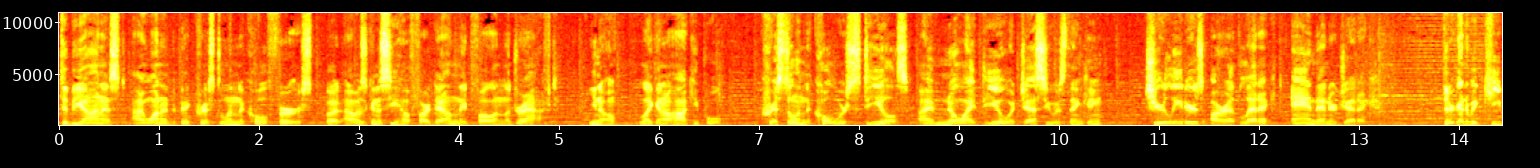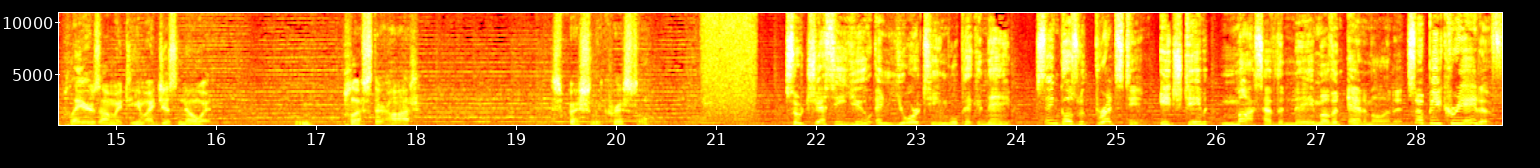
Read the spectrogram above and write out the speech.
To be honest, I wanted to pick Crystal and Nicole first, but I was gonna see how far down they'd fall in the draft. You know, like in a hockey pool. Crystal and Nicole were steals. I have no idea what Jesse was thinking. Cheerleaders are athletic and energetic. They're gonna be key players on my team, I just know it. Plus, they're hot. Especially Crystal. So, Jesse, you and your team will pick a name. Same goes with Brett's team. Each team must have the name of an animal in it, so be creative.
